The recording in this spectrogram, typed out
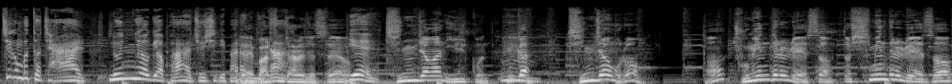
지금부터 잘 눈여겨 봐 주시기 네 바랍니다. 말씀 잘하셨어요 예. 진정한 일꾼 그러니까 음. 진정으로 어? 주민들을 위해서 또 시민들을 위해서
